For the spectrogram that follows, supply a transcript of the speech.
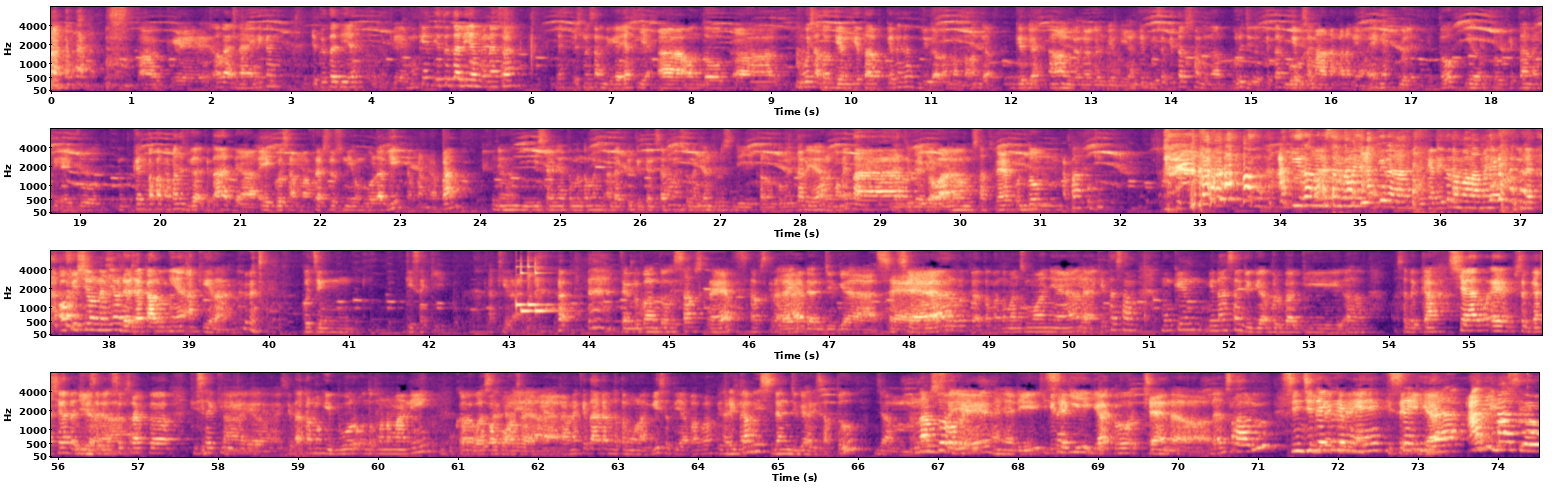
Oke, alright. Nah ini kan itu tadi ya. Oke, mungkin itu tadi yang menasa ya bisnis sang juga ya. Iya. Eh, untuk eh, kuis atau game kita ini kan juga lama banget nggak game ya. Ah, enggak enggak enggak game ya. Mungkin bisa kita sambil ngabuburit juga kita game Boleh. sama anak-anak yang lain ya. Boleh. Itu, Iya. itu kita nanti ego. Mungkin kapan-kapan juga kita ada ego sama versus Nihongo lagi kapan-kapan. Jadi misalnya teman-teman ada kritik dan saran langsung aja tulis di kolom komentar ya. Kolom komentar. Dan juga di jangan subscribe untuk apa aku Ki? Akira mana sang namanya? Akira. Bukan itu nama lamanya itu udah official name-nya udah ada kalungnya Akira. Kucing Kiseki Akira. Jangan lupa untuk subscribe, Subscribe. like dan juga share. share ke teman-teman semuanya. Nah kita sam mungkin Minasa juga berbagi eh, sedekah share eh sedekah share dan juga Iya. sedekah subscribe ke Kiseki Kita, ya. kita akan menghibur untuk menemani Buka eh, puasa puasanya kalian. karena kita akan ketemu lagi setiap apa Hari Kamis dan juga hari Sabtu jam 6 6 sore sore hanya di Kiseki Gaku Channel dan selalu Shinji Deku Dene, Kiseki ga Arimasu.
